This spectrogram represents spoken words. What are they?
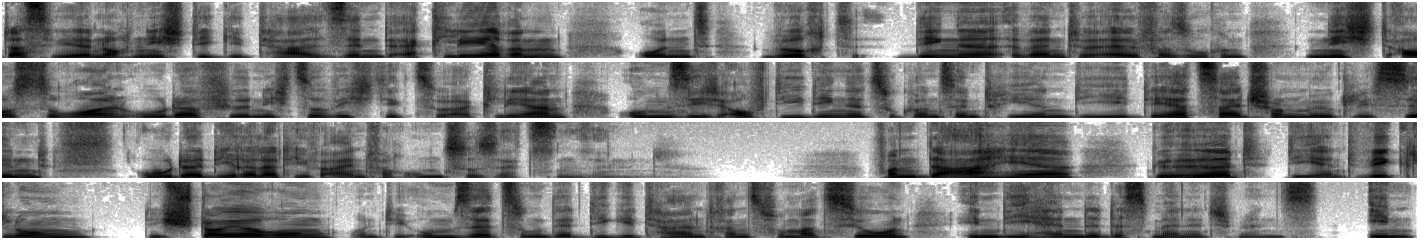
dass wir noch nicht digital sind, erklären und wird Dinge eventuell versuchen nicht auszurollen oder für nicht so wichtig zu erklären, um sich auf die Dinge zu konzentrieren, die derzeit schon möglich sind oder die relativ einfach umzusetzen sind. Von daher gehört die Entwicklung, die Steuerung und die Umsetzung der digitalen Transformation in die Hände des Managements, in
